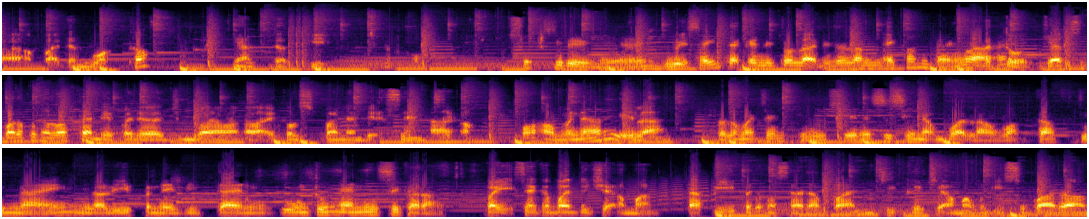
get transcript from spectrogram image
uh, badan wakaf yang terbit. So kiranya duit saya takkan ditolak di dalam akaun bank lah. Betul. Tiada sebarang penolakan daripada jumlah uh, akaun simpanan PSN Cik Amal. Wah, menarik lah. Kalau macam tu, saya rasa saya nak buat lah wakaf tunai melalui penerbitan keuntungan ni sekarang. Baik, saya akan bantu Cik Amal. Tapi pada masa hadapan, jika Cik Amal mempunyai sebarang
